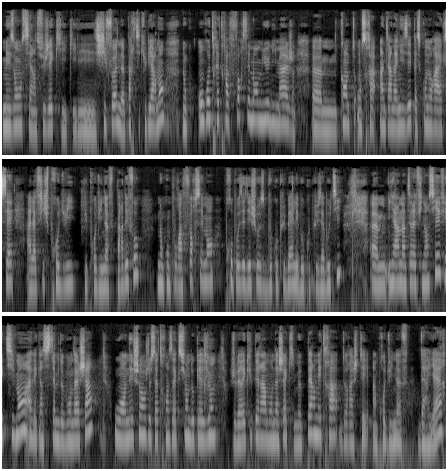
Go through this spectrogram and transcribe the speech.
maisons, c'est un sujet qui, qui les chiffonne particulièrement. Donc on retraitera forcément mieux l'image. Euh, euh, quand on sera internalisé parce qu'on aura accès à la fiche produit du produit neuf par défaut. Donc on pourra forcément proposer des choses beaucoup plus belles et beaucoup plus abouties. Euh, il y a un intérêt financier effectivement avec un système de bon d'achat où en échange de sa transaction d'occasion, je vais récupérer un bon d'achat qui me permettra de racheter un produit neuf derrière.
